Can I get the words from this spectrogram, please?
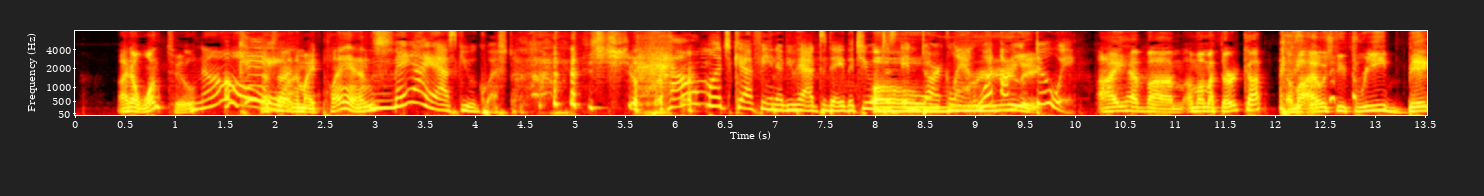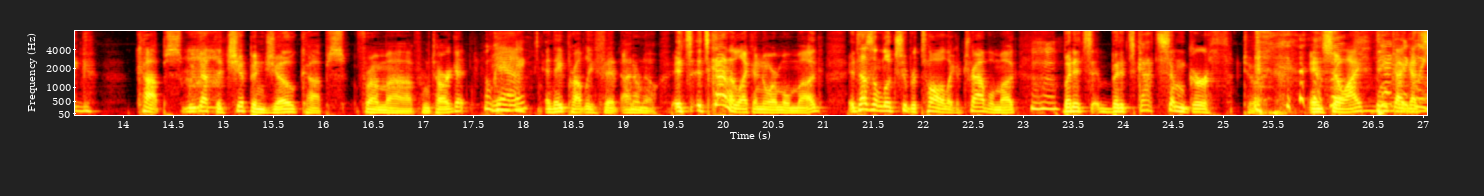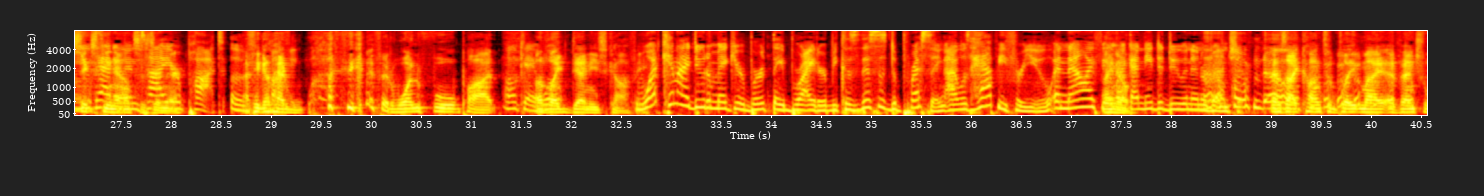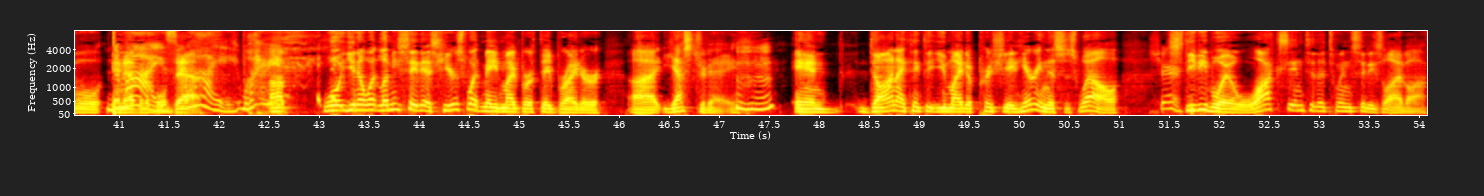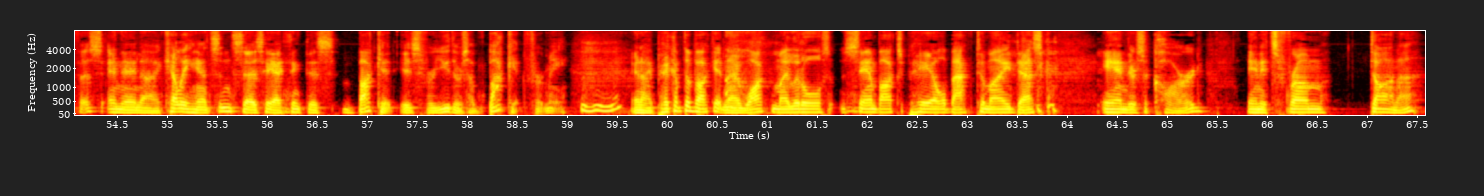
I don't want to. No. Okay. That's not in my plans. May I ask you a question? sure. How much caffeine have you had today that you were just in Oh, dark land? What are you doing? I have. Um, I'm on my third cup. Um, I always do three big cups. We got the Chip and Jo cups from uh, from Target. Okay. and they probably fit. I don't know. It's it's kind of like a normal mug. It doesn't look super tall like a travel mug, Mm-hmm. but it's but it's got some girth to it. And so I think I got Technically, you've sixteen had an ounces in entire there. pot of I think I've coffee. had I think I've had one full pot Okay, of well, like Denny's coffee. What can I do to make your birthday brighter? Because this is depressing. I was happy for you, and now I feel I like I need to do an intervention. As I contemplate my eventual inevitable death. Why? Why? Uh, Well, you know what? Let me say this. Here's what made my birthday brighter uh, yesterday. Mm-hmm. And Don, I think that you might appreciate hearing this as well. Sure. Stevie Boyle walks into the Twin Cities Live office, and then uh, Kelly Hansen says, Hey, I think this bucket is for you. There's a bucket for me. Mm-hmm. And I pick up the bucket and I walk my little sandbox pail back to my desk, and there's a card, and it's from Donna.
